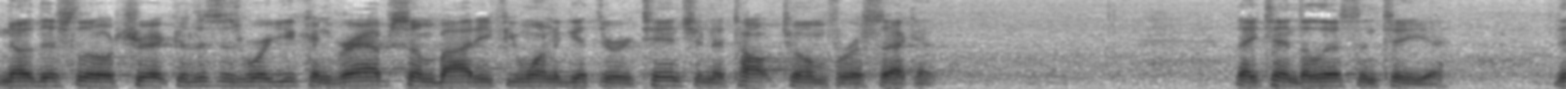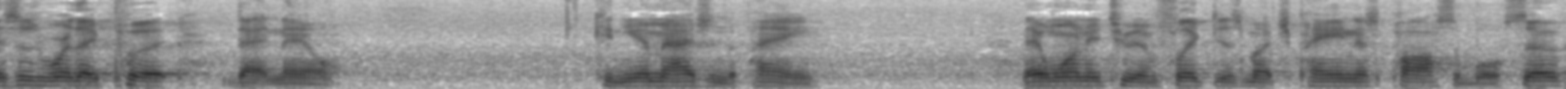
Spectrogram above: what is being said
know this little trick because this is where you can grab somebody if you want to get their attention to talk to them for a second. They tend to listen to you. This is where they put that nail. Can you imagine the pain? They wanted to inflict as much pain as possible. So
